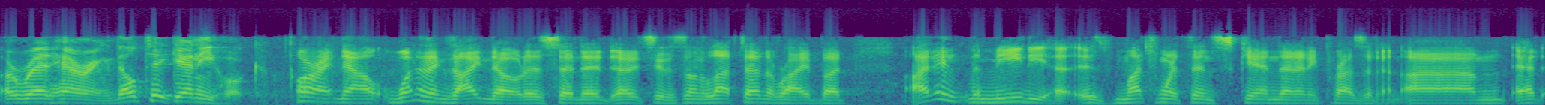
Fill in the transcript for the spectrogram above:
a red herring. They'll take any hook. All right. Now, one of the things I noticed, and it, I see this on the left and the right, but I think the media is much more thin-skinned than any president. Um, and,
